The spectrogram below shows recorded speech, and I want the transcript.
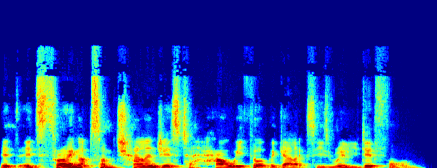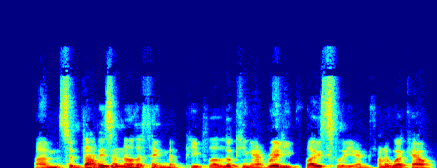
it, it's throwing up some challenges to how we thought the galaxies really did form. Um, so that is another thing that people are looking at really closely and trying to work out:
